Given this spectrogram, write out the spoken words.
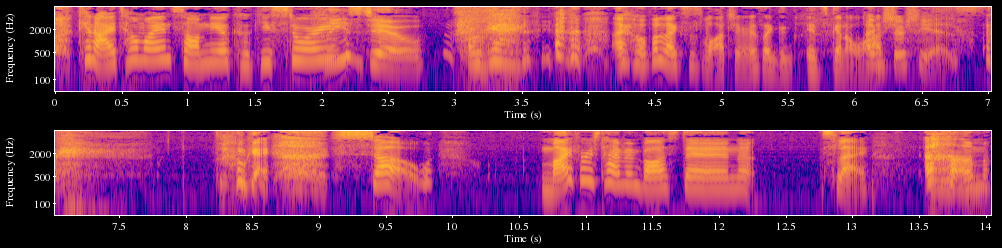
Can I tell my Insomnia Cookie story? Please do. Okay. I hope Alexa's watching. It's like it's gonna watch. I'm sure she is. okay. okay. So, my first time in Boston, slay. Um,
